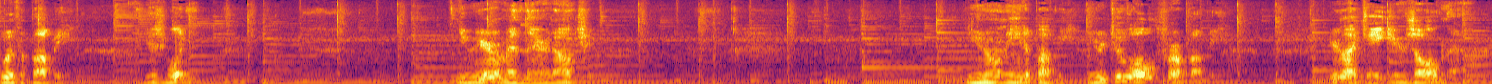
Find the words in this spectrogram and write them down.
with a puppy. I just wouldn't. You hear them in there, don't you? You don't need a puppy. You're too old for a puppy. You're like eight years old now.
